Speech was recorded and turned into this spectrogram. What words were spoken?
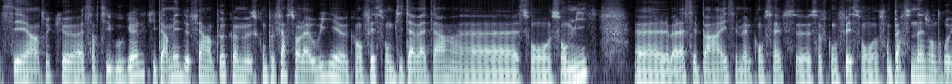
C'est un truc euh, sorti de Google qui permet de faire un peu comme ce qu'on peut faire sur la Wii euh, quand on fait son petit avatar, euh, son, son Mi. Euh, bah là, c'est pareil, c'est le même concept, euh, sauf qu'on fait son, son personnage Android,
